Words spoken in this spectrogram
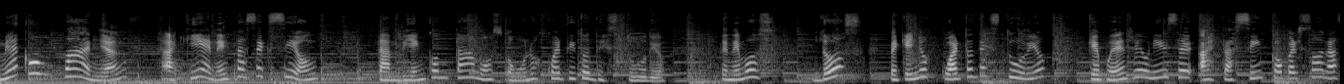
me acompañan aquí en esta sección, también contamos con unos cuartitos de estudio. Tenemos dos pequeños cuartos de estudio que pueden reunirse hasta cinco personas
